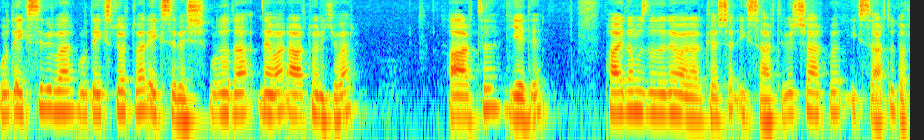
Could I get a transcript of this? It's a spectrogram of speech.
Burada eksi 1 var. Burada eksi 4 var. Eksi 5. Burada da ne var? Artı 12 var. Artı 7. Paydamızda da ne var arkadaşlar? x artı 1 çarpı x artı 4.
